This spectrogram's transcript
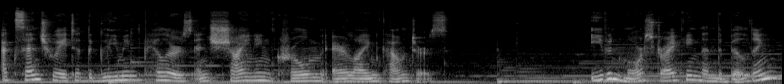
accentuated the gleaming pillars and shining chrome airline counters. Even more striking than the building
